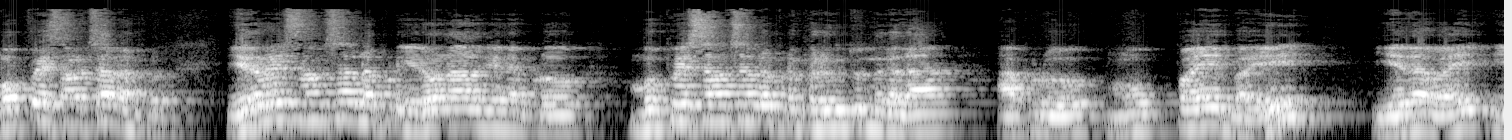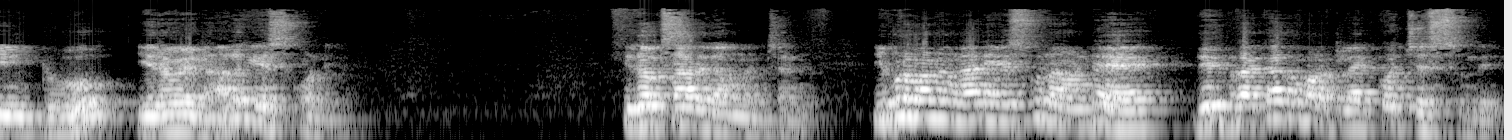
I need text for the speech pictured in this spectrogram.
ముప్పై సంవత్సరాలప్పుడు. ఇరవై సంవత్సరాలప్పుడు ఇరవై నాలుగు అయినప్పుడు ముప్పై సంవత్సరాలప్పుడు పెరుగుతుంది కదా అప్పుడు ముప్పై బై ఇరవై ఇంటూ ఇరవై నాలుగు వేసుకోండి. ఇది ఒకసారి గమనించండి. ఇప్పుడు మనం కానీ వేసుకున్నామంటే దీని ప్రకారం మనకు లెక్క వచ్చేస్తుంది.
